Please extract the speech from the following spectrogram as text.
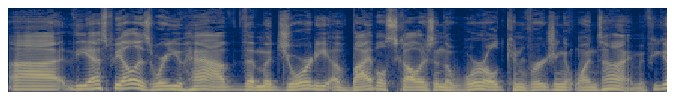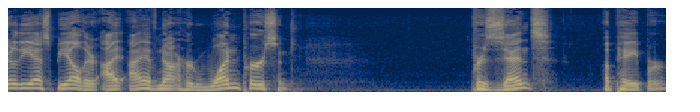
uh, the SBL is where you have the majority of Bible scholars in the world converging at one time. If you go to the SBL, there I, I have not heard one person present a paper,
